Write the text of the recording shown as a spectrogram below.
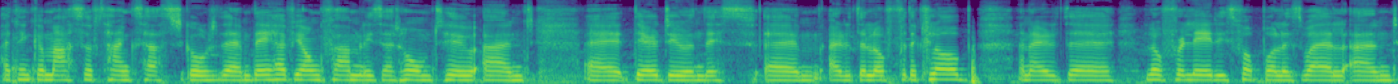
I think a massive thanks has to go to them. They have young families at home too, and uh, they're doing this um, out of the love for the club and out of the love for ladies football as well. And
